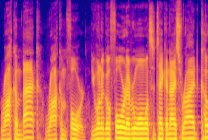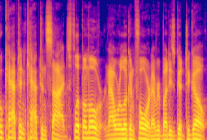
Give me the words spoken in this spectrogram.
rock them back, rock them forward. You want to go forward, everyone wants to take a nice ride. Co captain, captain sides, flip them over. Now we're looking forward, everybody's good to go.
